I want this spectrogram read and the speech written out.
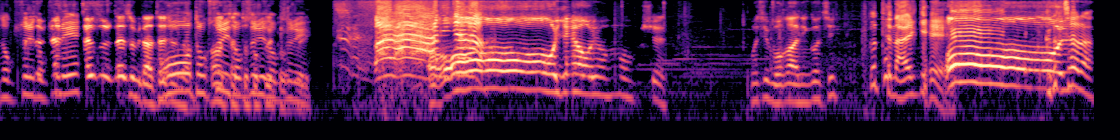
독수리, 독수리. 됐- 됐습니다 됐습니다. 오, 어, 독수리, 됐다, 독수리, 독수리. 어어어예어예어쉣 뭐지 뭐가 아닌 거지? 끝에 날개. 어 그렇잖아.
